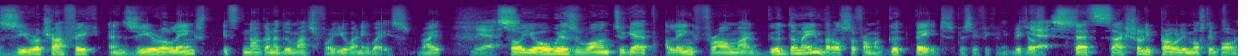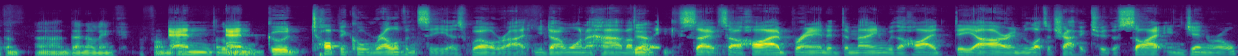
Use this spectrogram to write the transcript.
zero traffic and zero links, it's not going to do much for you, anyways, right? Yes. So you always want to get a link from a good domain, but also from a good page specifically, because yes. that's actually probably most important uh, than a link from and and good topical relevancy as well, right? You don't want to have a Yeah. link so it's a high branded domain with a high DR and lots of traffic to the site in general,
